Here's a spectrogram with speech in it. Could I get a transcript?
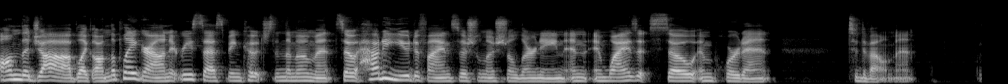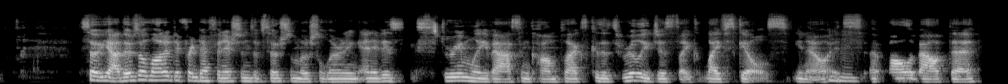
on the job, like on the playground at recess, being coached in the moment. So, how do you define social emotional learning and, and why is it so important to development? So, yeah, there's a lot of different definitions of social emotional learning, and it is extremely vast and complex because it's really just like life skills. You know, mm-hmm. it's uh, all about the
